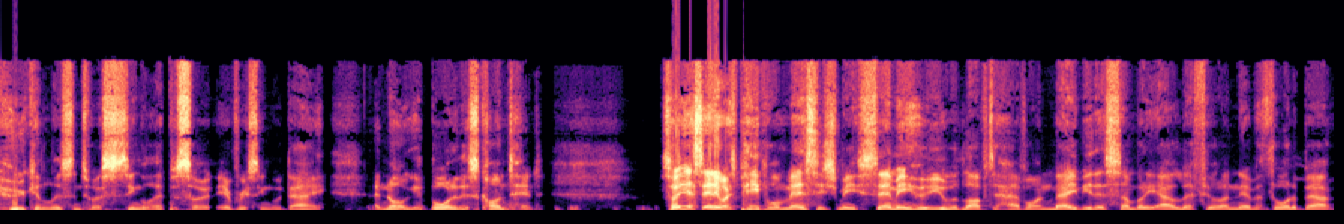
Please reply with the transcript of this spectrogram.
who can listen to a single episode every single day and not get bored of this content? So, yes, anyways, people message me, send me who you would love to have on. Maybe there's somebody out of left field I never thought about.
